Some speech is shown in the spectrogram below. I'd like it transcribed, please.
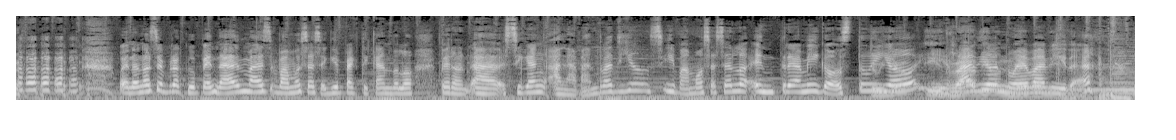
bueno, no se preocupen, nada más vamos a seguir practicándolo, pero uh, sigan alabando a Dios y vamos a hacerlo entre amigos, tú, tú y yo y, y Radio, Radio, Nueva, Nueva Vida. Vida.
